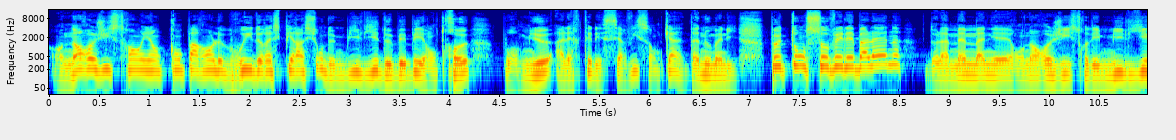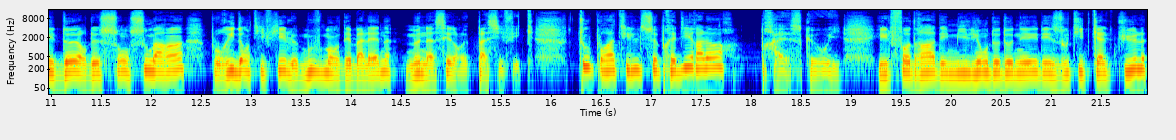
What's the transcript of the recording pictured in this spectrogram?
en enregistrant et en comparant le bruit de respiration de milliers de bébés entre eux pour mieux alerter les services en cas d'anomalie. Peut-on sauver les baleines? De la même manière, on enregistre des milliers d'heures de sons sous-marins pour identifier le mouvement des baleines menacées dans le Pacifique. Tout pourra-t-il se prédire alors? Presque oui. Il faudra des millions de données, des outils de calcul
